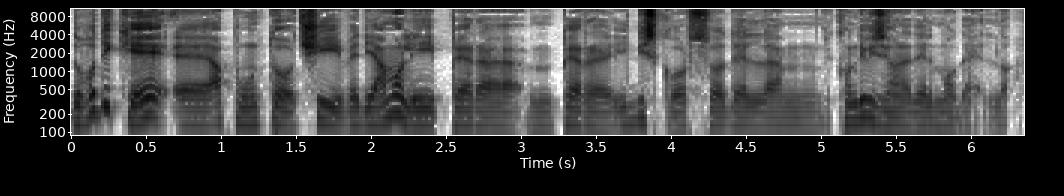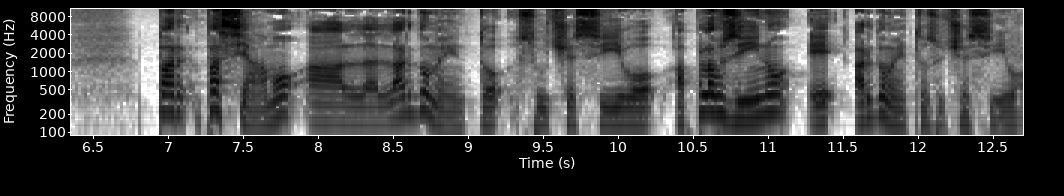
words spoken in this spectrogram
Dopodiché, eh, appunto, ci vediamo lì per, mm, per il discorso della um, condivisione del modello. Par- passiamo all'argomento successivo. Applausino e argomento successivo.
